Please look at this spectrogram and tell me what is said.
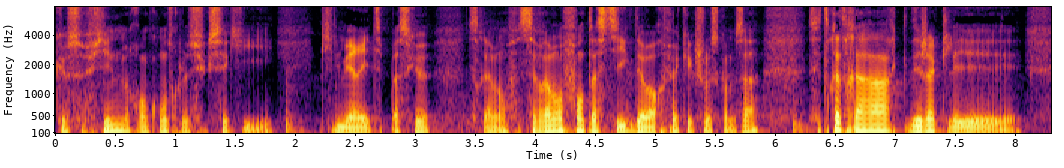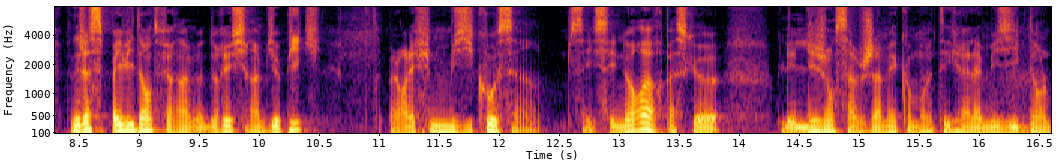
que ce film rencontre le succès qu'il mérite, parce que c'est vraiment, c'est vraiment fantastique d'avoir fait quelque chose comme ça. C'est très très rare déjà que les... Déjà c'est pas évident de, faire un- de réussir un biopic. Alors les films musicaux, c'est un- une horreur, parce que les, les gens savent jamais comment intégrer la musique dans le Ouais,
